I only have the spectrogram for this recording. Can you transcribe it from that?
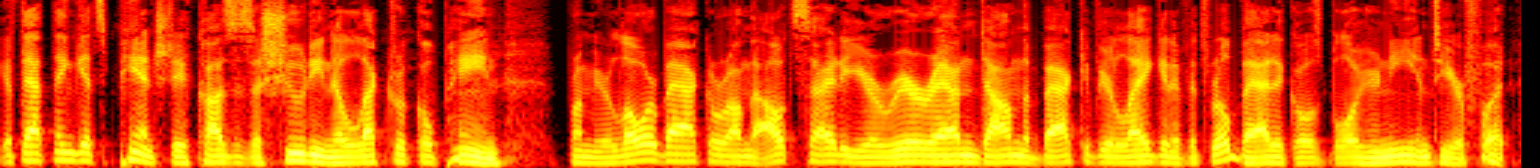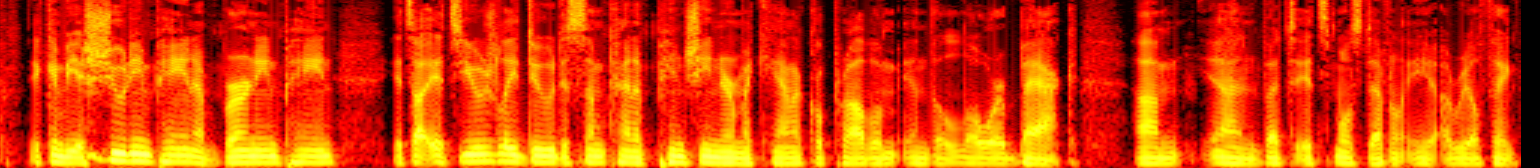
if that thing gets pinched, it causes a shooting electrical pain from your lower back around the outside of your rear end down the back of your leg and if it's real bad it goes below your knee into your foot. It can be a shooting pain a burning pain. It's it's usually due to some kind of pinching or mechanical problem in the lower back. Um, and but it's most definitely a real thing.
